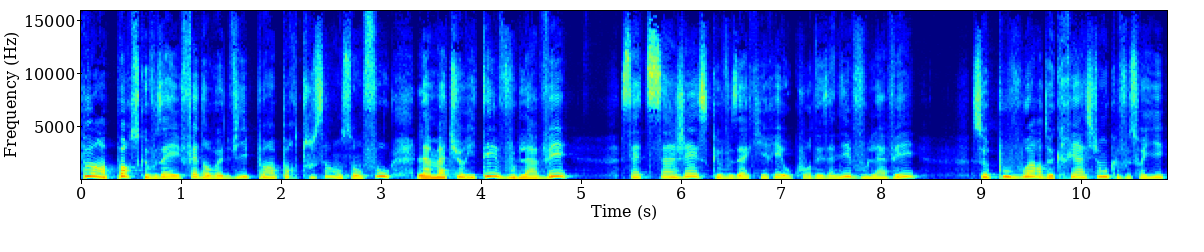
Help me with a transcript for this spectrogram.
Peu importe ce que vous avez fait dans votre vie, peu importe tout ça, on s'en fout. La maturité, vous l'avez. Cette sagesse que vous acquérez au cours des années, vous l'avez. Ce pouvoir de création, que vous soyez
